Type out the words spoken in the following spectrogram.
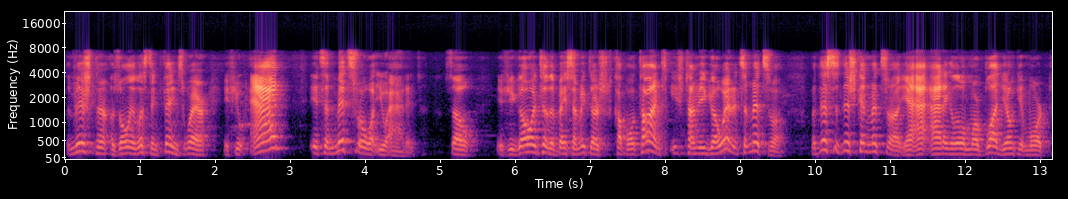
The Mishnah is only listing things where if you add, it's a mitzvah what you added. So if you go into the Beis Hamikdash a couple of times, each time you go in, it's a mitzvah. But this is nishkan mitzvah. Yeah, adding a little more blood, you don't get more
